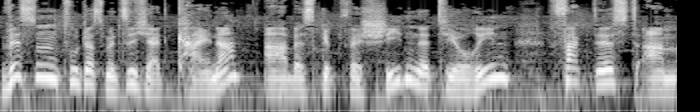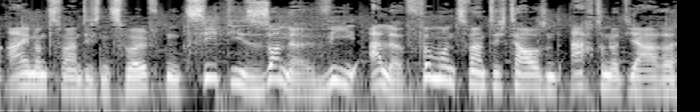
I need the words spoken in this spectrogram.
Wissen tut das mit Sicherheit keiner, aber es gibt verschiedene Theorien. Fakt ist, am 21.12. zieht die Sonne wie alle 25.800 Jahre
